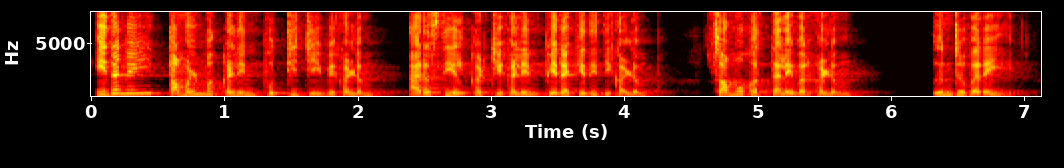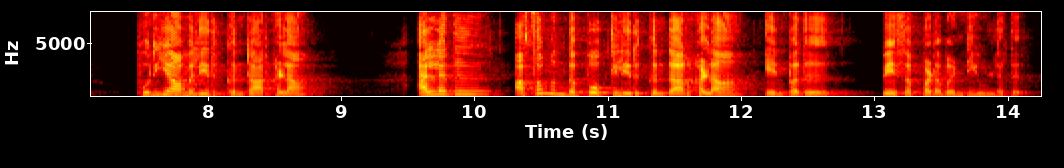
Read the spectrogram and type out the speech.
இதனை தமிழ் மக்களின் புத்திஜீவிகளும் அரசியல் கட்சிகளின் பிரகிருதிகளும் சமூகத் தலைவர்களும் இன்று வரை புரியாமல் இருக்கின்றார்களா? அல்லது அசமந்த போக்கில் இருக்கின்றார்களா என்பது பேசப்பட வேண்டியுள்ளது.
